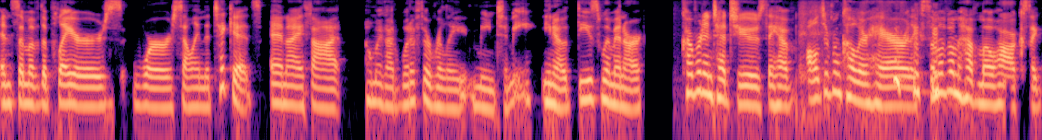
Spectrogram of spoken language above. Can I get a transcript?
and some of the players were selling the tickets. And I thought, oh my God, what if they're really mean to me? You know, these women are covered in tattoos. They have all different color hair. Like some of them have mohawks. Like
